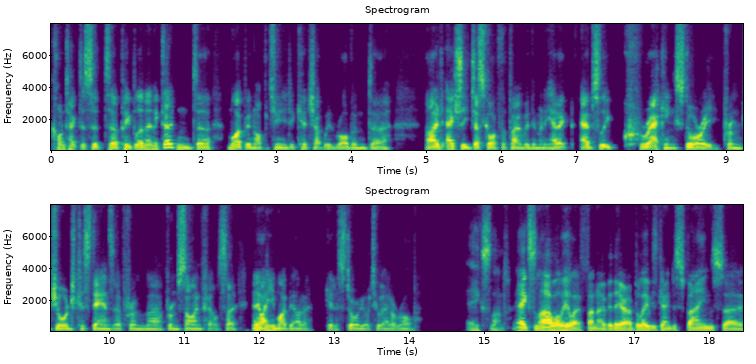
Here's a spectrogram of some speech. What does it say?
contact us at uh, People at Anecdote, and uh, might be an opportunity to catch up with Rob. And uh, I actually just got off the phone with him, and he had an absolutely cracking story from George Costanza from uh, from Seinfeld. So anyway, you might be able to get a story or two out of Rob. Excellent, excellent. Oh well, he'll have fun over there. I believe he's going to Spain, so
